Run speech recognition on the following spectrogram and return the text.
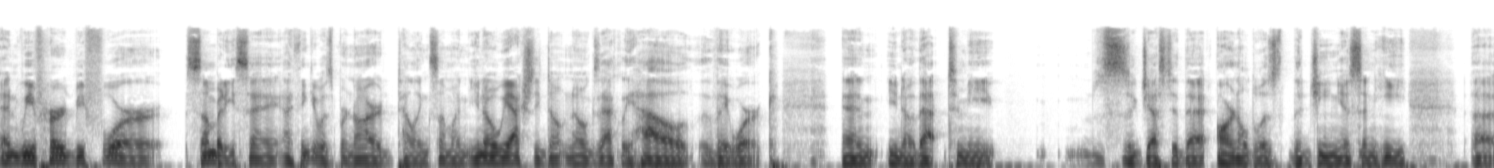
And we've heard before somebody saying, I think it was Bernard telling someone, you know, we actually don't know exactly how they work. And, you know, that to me suggested that Arnold was the genius and he uh,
